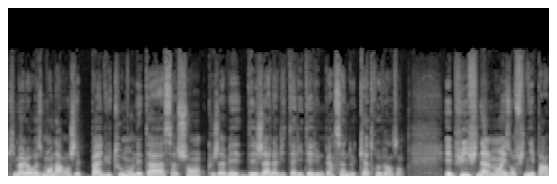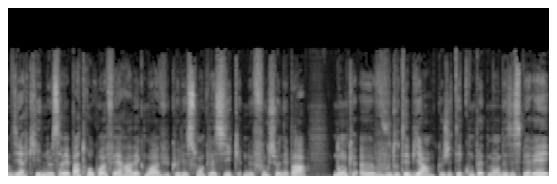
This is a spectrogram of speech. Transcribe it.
qui malheureusement n'arrangeaient pas du tout mon état, sachant que j'avais déjà la vitalité d'une personne de 80 ans. Et puis finalement, ils ont fini par me dire qu'ils ne savaient pas trop quoi faire avec moi vu que les soins classiques ne fonctionnaient pas. Donc euh, vous vous doutez bien que j'étais complètement désespérée.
